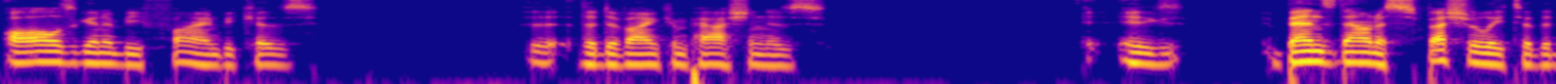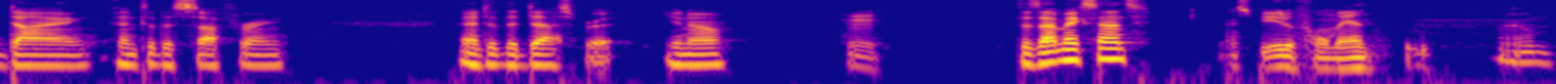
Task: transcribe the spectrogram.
all's going to be fine because the, the divine compassion is is bends down especially to the dying and to the suffering and to the desperate you know Hmm. Does that make sense That's beautiful, man. Um,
